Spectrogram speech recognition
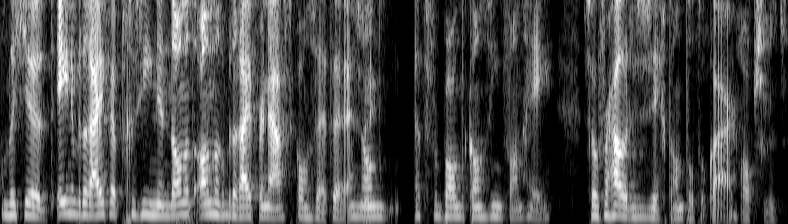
omdat je het ene bedrijf hebt gezien en dan het andere bedrijf ernaast kan zetten. En dan het verband kan zien van, hé, hey, zo verhouden ze zich dan tot elkaar. Absoluut,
